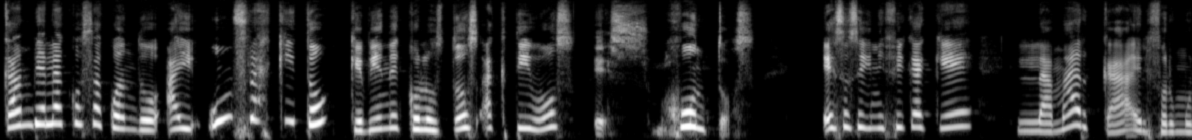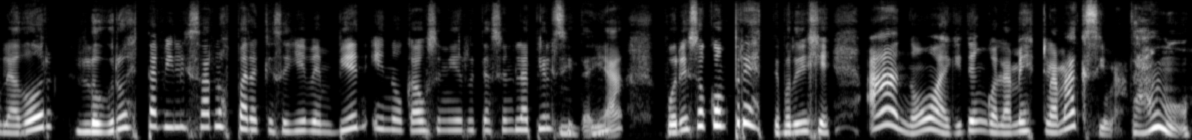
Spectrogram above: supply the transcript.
Cambia la cosa cuando hay un frasquito que viene con los dos activos Eso. juntos. Eso significa que la marca, el formulador, logró estabilizarlos para que se lleven bien y no causen irritación en la pielcita, Ujú. ¿ya? Por eso compré este, porque dije, ah, no, aquí tengo la mezcla máxima Estamos.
